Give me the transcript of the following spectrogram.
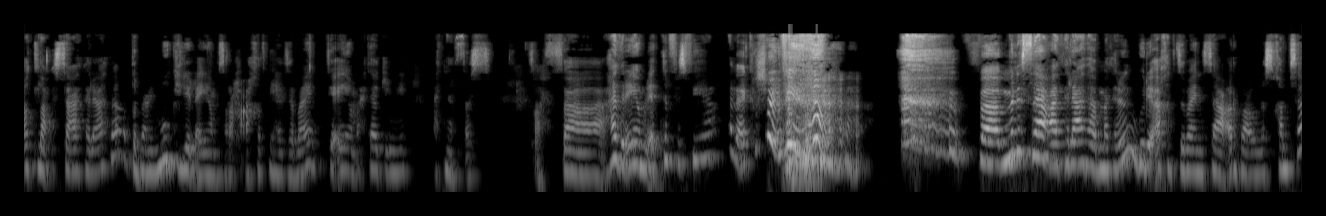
أطلع الساعة ثلاثة. طبعا مو كل الأيام صراحة آخذ فيها زباين. في أيام أحتاج إني أتنفس. صح. فهذه الأيام اللي أتنفس فيها أذاكر شوي فيها. فمن الساعة ثلاثة مثلا قولي أخذ زباين الساعة أربعة ونص خمسة.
